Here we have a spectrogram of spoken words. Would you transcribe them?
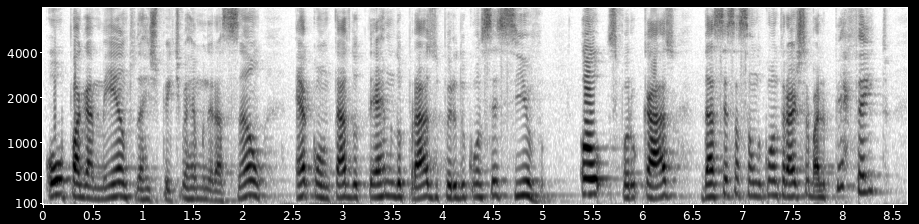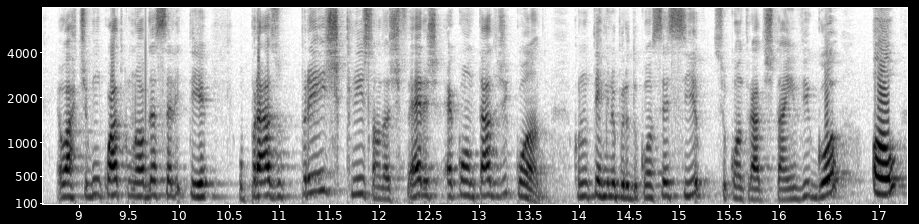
ou o pagamento da respectiva remuneração é contado do término do prazo do período concessivo, ou, se for o caso, da cessação do contrato de trabalho. Perfeito! É o artigo 149 da CLT. O prazo prescrição das férias é contado de quando? quando termina o período concessivo, se o contrato está em vigor, ou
